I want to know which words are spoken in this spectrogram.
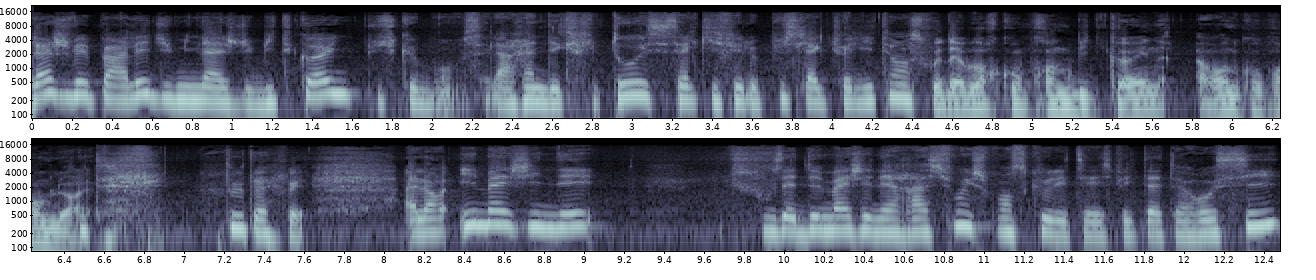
Là, je vais parler du minage du Bitcoin, puisque bon, c'est la reine des cryptos et c'est celle qui fait le plus l'actualité en ce moment. Il faut d'abord comprendre Bitcoin avant de comprendre le reste. Tout à fait. Alors, imaginez vous êtes de ma génération et je pense que les téléspectateurs aussi.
